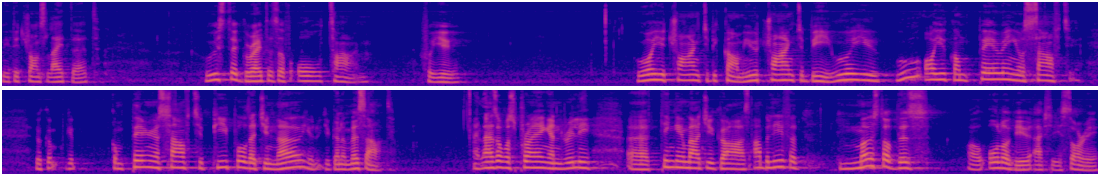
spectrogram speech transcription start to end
need to translate that. Who's the greatest of all time for you? Who are you trying to become? Who are you trying to be? Who are you, who are you comparing yourself to? You're, com- you're comparing yourself to people that you know you're, you're going to miss out. And as I was praying and really uh, thinking about you guys, I believe that most of this, well, all of you actually, sorry,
